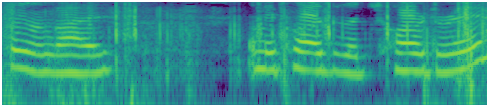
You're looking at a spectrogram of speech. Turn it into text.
Hang on, guys. Let me plug the charger in.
